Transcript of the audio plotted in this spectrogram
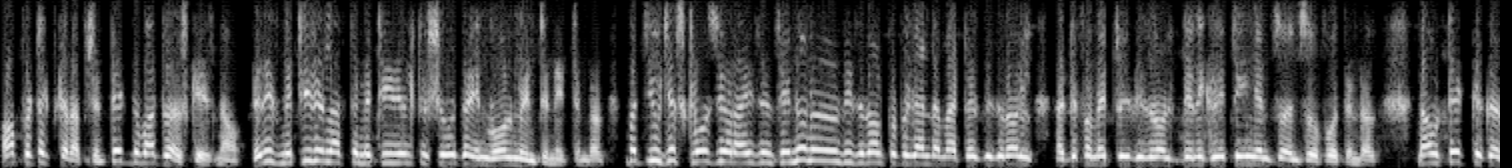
or protect corruption? Take the Vadra's case now. There is material after material to show the involvement in it and all. But you just close your eyes and say, no, no, no, these are all propaganda matters. These are all uh, defamatory. These are all denigrating and so and so forth and all. Now take uh,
